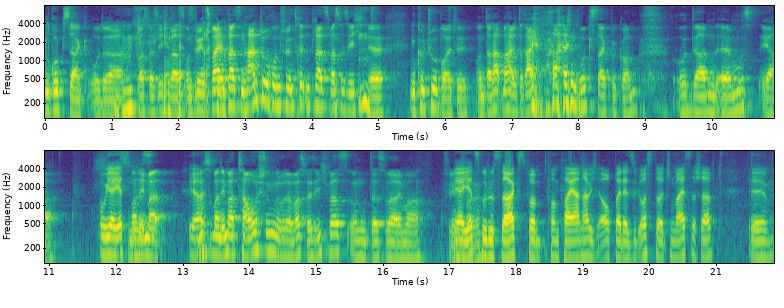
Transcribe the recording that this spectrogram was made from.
einen Rucksack oder mhm. was weiß ich was. Und für den zweiten Platz ein Handtuch und für den dritten Platz, was weiß ich, äh, ein Kulturbeutel. Und dann hat man halt dreimal einen Rucksack bekommen. Und dann äh, muss, ja. Oh ja, jetzt man immer, ja. musste man immer tauschen oder was weiß ich was. Und das war immer auf jeden ja, Fall. Ja, jetzt wo du sagst, vor, vor ein paar Jahren habe ich auch bei der Südostdeutschen Meisterschaft ähm,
